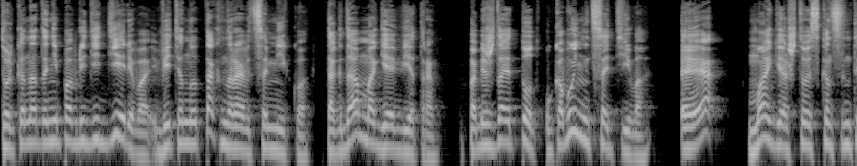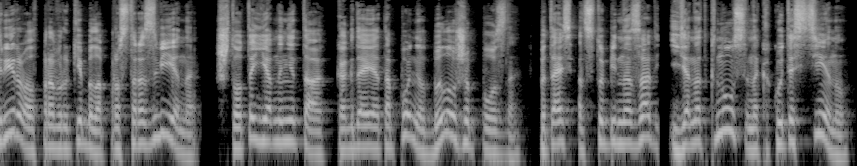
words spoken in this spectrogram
Только надо не повредить дерево, ведь оно так нравится Мико. Тогда магия ветра. Побеждает тот, у кого инициатива. Э? Магия, что я сконцентрировал в правой руке, была просто развеяна. Что-то явно не так. Когда я это понял, было уже поздно. Пытаясь отступить назад, я наткнулся на какую-то стену.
